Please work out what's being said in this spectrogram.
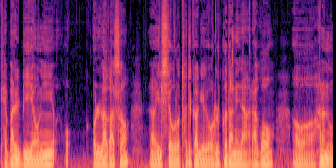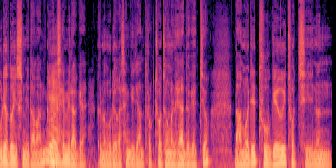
개발 비용이 올라가서 어, 일시적으로 토지 가격이 오를 것 아니냐라고 어, 하는 우려도 있습니다만 그건 예. 세밀하게 그런 우려가 생기지 않도록 조정을 해야 되겠죠. 나머지 두 개의 조치는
